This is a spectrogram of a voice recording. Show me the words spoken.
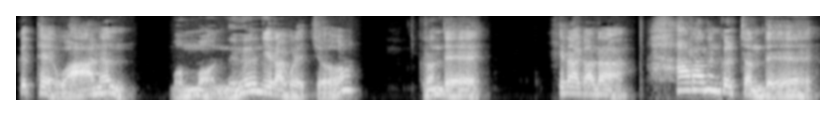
끝에 와는 뭐뭐는 이라고 그랬죠. 그런데 히라가나 하라는 글자인데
